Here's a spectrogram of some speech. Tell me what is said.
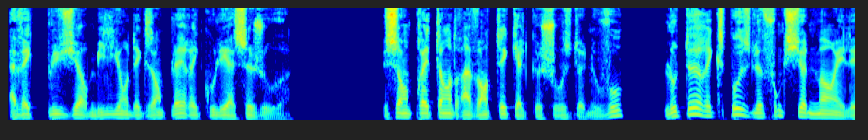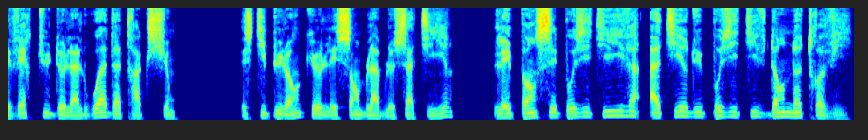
avec plusieurs millions d'exemplaires écoulés à ce jour. Sans prétendre inventer quelque chose de nouveau, l'auteur expose le fonctionnement et les vertus de la loi d'attraction, stipulant que les semblables s'attirent les pensées positives attirent du positif dans notre vie.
